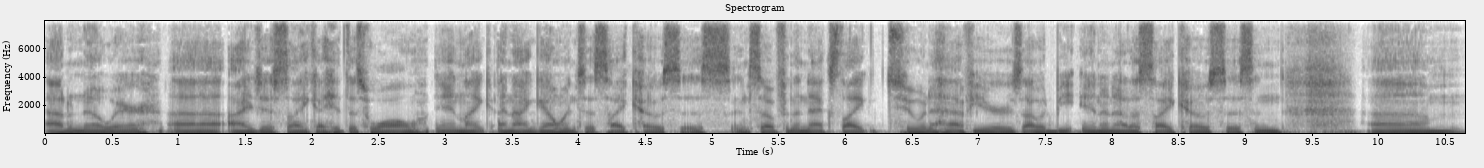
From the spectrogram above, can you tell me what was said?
out of nowhere, uh, I just like I hit this wall and like and I go into psychosis. And so for the next like two and a half years, I would be in and out of psychosis and. Um,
